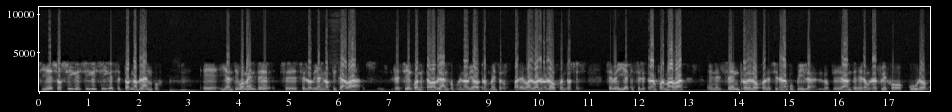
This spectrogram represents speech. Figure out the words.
Si eso sigue, sigue y sigue, se torna blanco. Eh, y antiguamente se, se, lo diagnosticaba recién cuando estaba blanco, porque no había otros métodos para evaluarlo el ojo. Entonces se veía que se le transformaba en el centro del ojo, es decir, en la pupila, lo que antes era un reflejo oscuro,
